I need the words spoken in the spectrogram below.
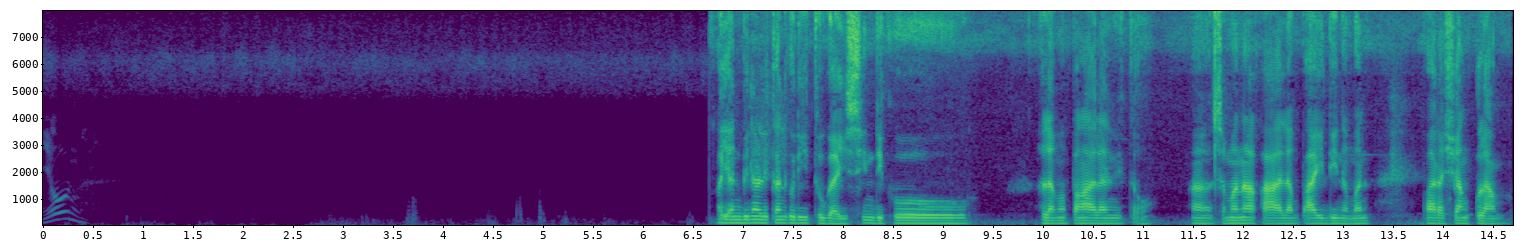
Yun. Ayan, binalikan ko dito guys. Hindi ko alam ang pangalan nito. Ah, sa mga nakakaalam pa ID naman. Para siyang clam.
